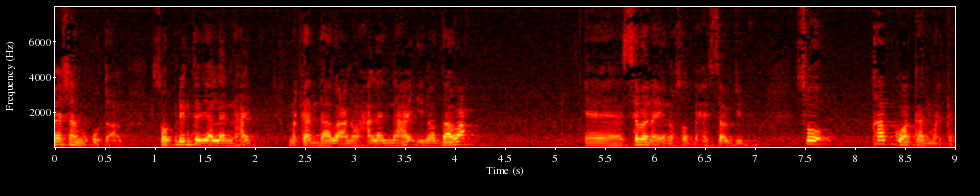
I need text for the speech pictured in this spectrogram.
meeshaan maku taalo so print ayaa leenahay. Markaan daawacno waxaan leenahay inoo daawac seven ayaa inoo soo baxaysa ujeedi so qaabka waa kan marka.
